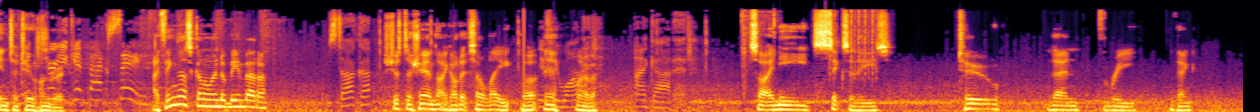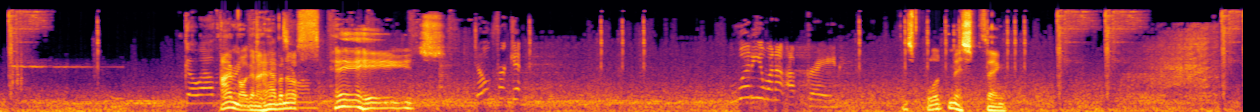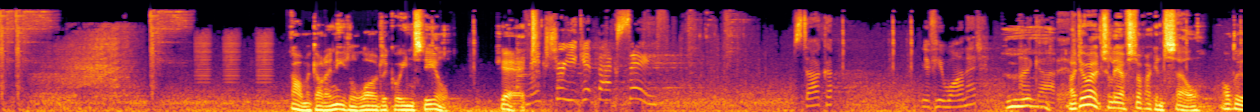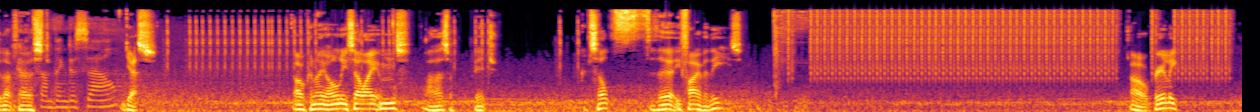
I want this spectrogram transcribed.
into Make 200. you get back safe. I think that's going to end up being better. Stock up It's just a shame that I got it so late, but if yeah, you want whatever. it. I got it. So I need six of these. Two, then three, I think. Go out there I'm not gonna have enough to enough 'em. haze. Don't forget. What do you want to upgrade? This blood mist thing. Oh my god, I need a load of green steel. Shit. Make sure you get back safe. Stock up if you want it. I got it. I do actually have stuff I can sell. I'll do that Got first. something to sell? Yes. Oh, can I only sell items? Oh, that's a bitch. I Could sell 35 of these. Oh, really?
